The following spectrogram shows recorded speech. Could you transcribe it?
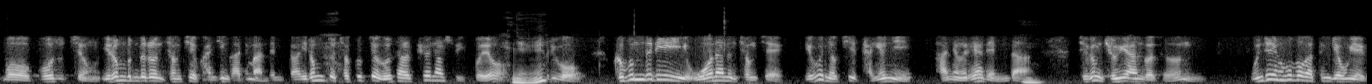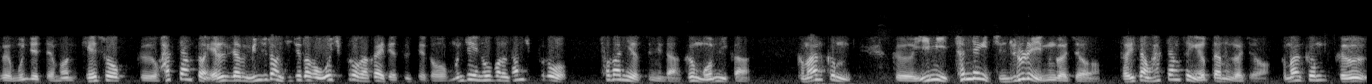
뭐 보수층 이런 분들은 정치에 관심 가지면 안 됩니까? 이런 분도 적극적 의사를 표현할 수 있고요. 예. 그리고 그분들이 원하는 정책 이건 역시 당연히 반영을 해야 됩니다. 음. 지금 중요한 것은 문재인 후보 같은 경우에 그 문제점은 계속 그 확장성 예를 들자면 민주당 지지도가 50% 가까이 됐을 때도 문재인 후보는 30% 초반이었습니다. 그건 뭡니까? 그만큼 그 이미 천정이 진줄로 있는 거죠. 더 이상 확장성이 없다는 거죠. 그만큼 그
